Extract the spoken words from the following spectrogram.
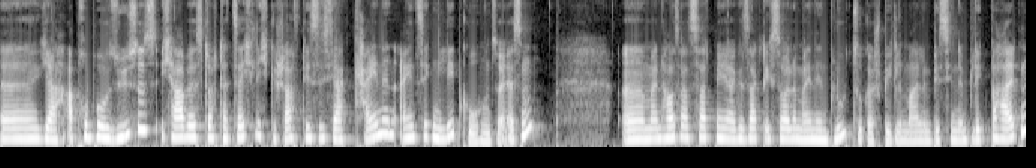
Äh, ja, apropos Süßes, ich habe es doch tatsächlich geschafft, dieses Jahr keinen einzigen Lebkuchen zu essen. Äh, mein Hausarzt hat mir ja gesagt, ich solle meinen Blutzuckerspiegel mal ein bisschen im Blick behalten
